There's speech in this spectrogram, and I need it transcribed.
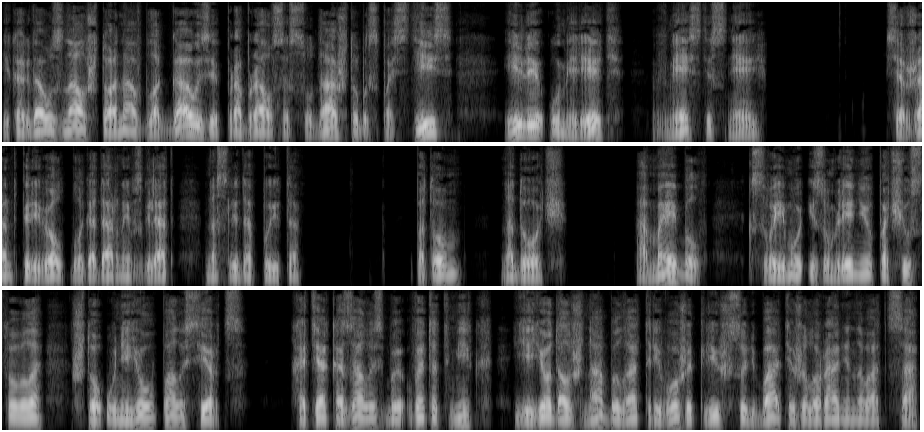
и когда узнал, что она в Блокгаузе, пробрался сюда, чтобы спастись или умереть вместе с ней. Сержант перевел благодарный взгляд на следопыта, потом на дочь, а Мейбл, к своему изумлению, почувствовала, что у нее упало сердце, хотя, казалось бы, в этот миг ее должна была тревожить лишь судьба тяжелораненого отца.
